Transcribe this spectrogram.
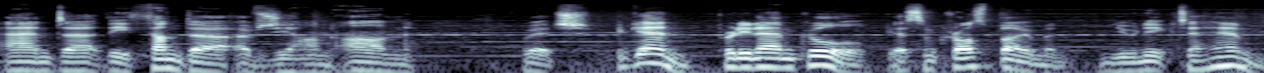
and uh, the Thunder of Jian An, which, again, pretty damn cool. Gets some crossbowmen, unique to him.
